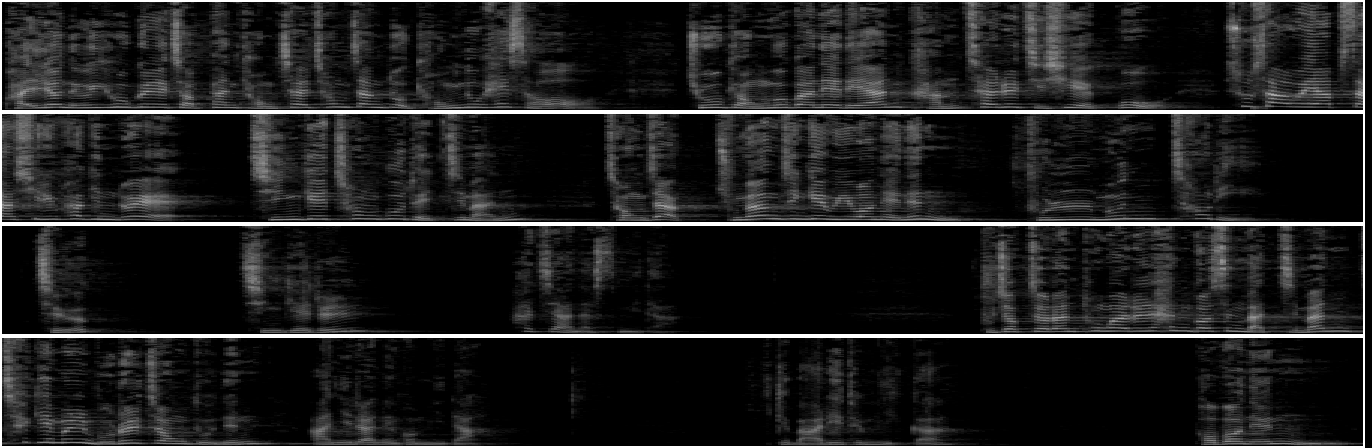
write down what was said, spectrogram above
관련 의혹을 접한 경찰청장도 경로해서 조 경무관에 대한 감찰을 지시했고 수사 외압 사실이 확인돼 징계 청구됐지만 정작 중앙징계위원회는 불문 처리, 즉 징계를 하지 않았습니다. 부적절한 통화를 한 것은 맞지만 책임을 물을 정도는 아니라는 겁니다. 이게 말이 됩니까? 법원은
